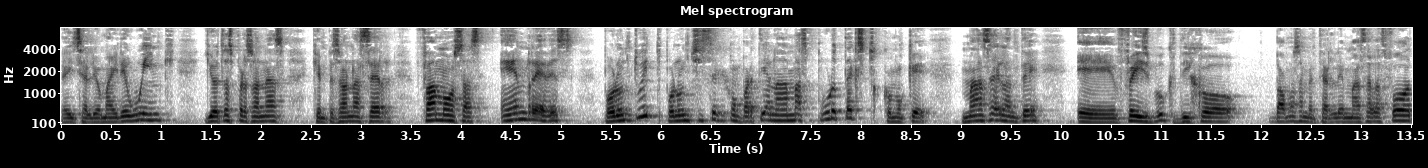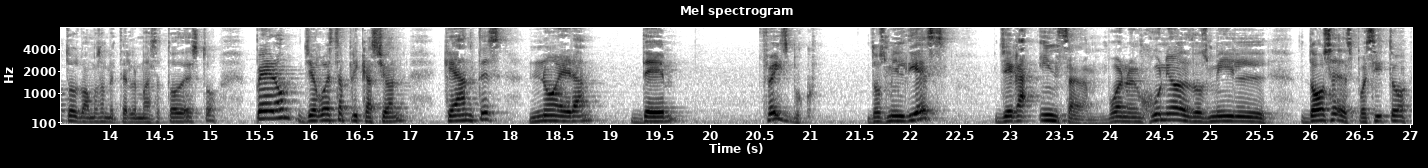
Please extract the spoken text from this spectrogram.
de ahí salió Mayre Wink y otras personas que empezaron a ser famosas en redes por un tweet, por un chiste que compartía nada más puro texto, como que más adelante eh, Facebook dijo, vamos a meterle más a las fotos, vamos a meterle más a todo esto, Pero llegó esta aplicación que antes no era de Facebook. 2010 llega Instagram. Bueno, en junio de 2012, despuesito,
